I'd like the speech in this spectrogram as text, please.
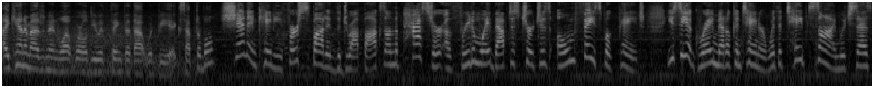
I can't imagine in what world you would think that that would be acceptable. Shannon Katie first spotted the drop box on the pastor of Freedom Way Baptist Church's own Facebook page. You see a gray metal container with a taped sign which says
